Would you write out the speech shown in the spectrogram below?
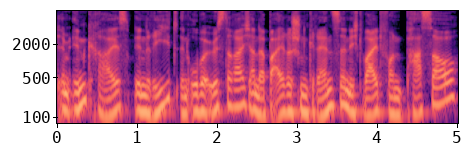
Im Innkreis in Ried in Oberösterreich an der bayerischen Grenze, nicht weit von Passau.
